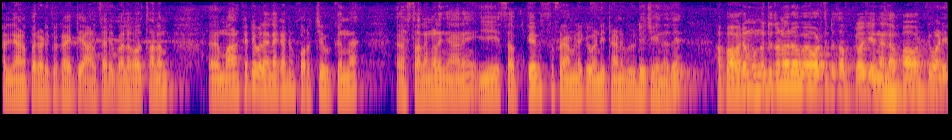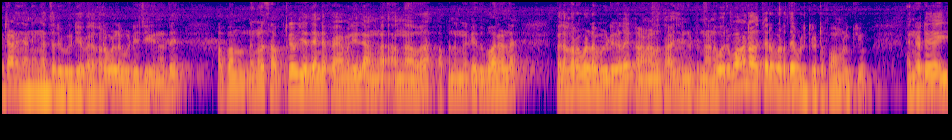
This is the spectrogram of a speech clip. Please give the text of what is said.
കല്യാണ പരിപാടിക്കൊക്കെ ആയിട്ട് ആൾക്കാർ വില സ്ഥലം മാർക്കറ്റ് വിലനേക്കാട്ടും കുറച്ച് വിൽക്കുന്ന സ്ഥലങ്ങൾ ഞാൻ ഈ സബ്സ്ക്രൈബ്സ് ഫാമിലിക്ക് വേണ്ടിയിട്ടാണ് വീഡിയോ ചെയ്യുന്നത്. അപ്പോൾ അവർ മുന്നൂറ്റി തൊണ്ണൂറ് രൂപ കൊടുത്തിട്ട് സബ്സ്ക്രൈബ് ചെയ്യുന്നതല്ല. അപ്പോൾ അവർക്ക് വേണ്ടിയിട്ടാണ് ഞാൻ ഇങ്ങനത്തെ ഒരു വീഡിയോ വില കുറവുള്ള വീഡിയോ ചെയ്യുന്നത്. അപ്പം നിങ്ങൾ സബ്സ്ക്രൈബ് ചെയ്ത് എന്റെ ഫാമിലിയിൽ അംഗ അങ്ങാവുക. അപ്പം നിങ്ങൾക്ക് ഇതുപോലുള്ള വില കുറവുള്ള വീടുകൾ കാണാനുള്ള സാഹചര്യം കിട്ടുന്നതാണ്. ഒരുപാട് ആൾക്കാർ വെറുതെ വിളിക്കും കേട്ടോ ഫോൺ വിളിക്കും. എന്നിട്ട് ഈ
